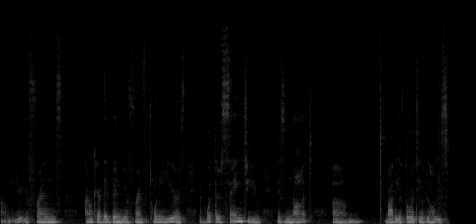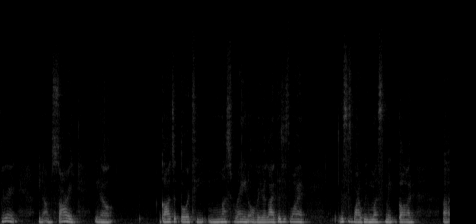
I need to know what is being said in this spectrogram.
um, your, your friends, I don't care if they've been your friend for 20 years, if what they're saying to you is not um, by the authority of the Holy Spirit, you know, I'm sorry, you know, God's authority must reign over your life. This is why, this is why we must make God uh,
